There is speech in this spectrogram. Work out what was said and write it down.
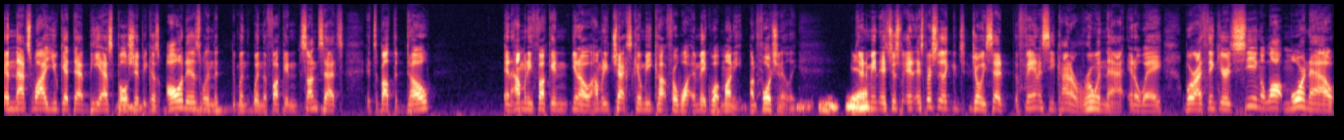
and that's why you get that BS bullshit because all it is when the when when the fucking sun sets, it's about the dough and how many fucking you know how many checks can we cut for what and make what money. Unfortunately, Yeah. you know what I mean. It's just especially like Joey said, the fantasy kind of ruined that in a way where I think you're seeing a lot more now.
